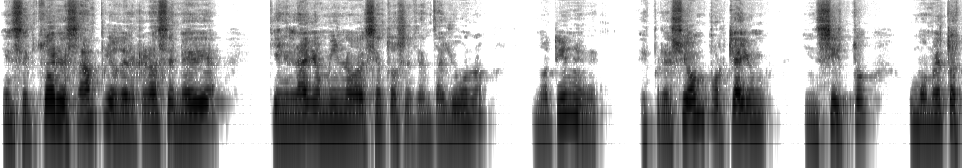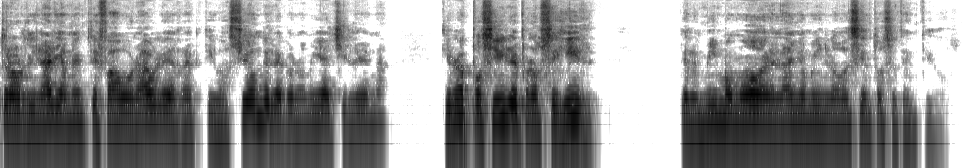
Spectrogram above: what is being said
en sectores amplios de la clase media que en el año 1971 no tienen expresión porque hay un, insisto, un momento extraordinariamente favorable de reactivación de la economía chilena que no es posible proseguir del mismo modo en el año 1972.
